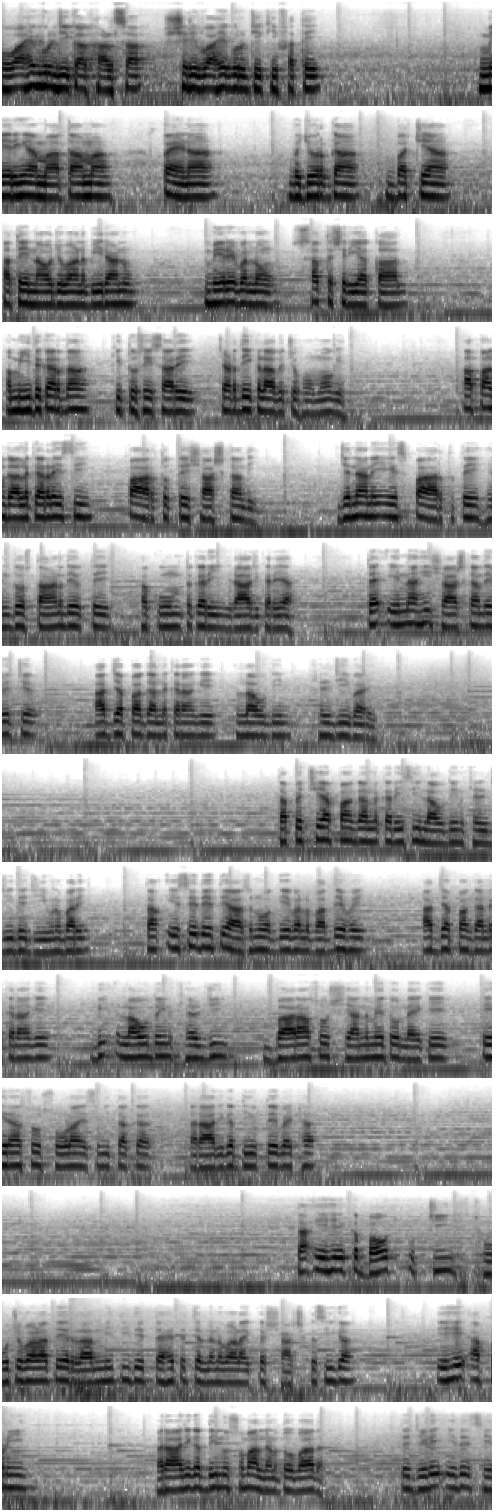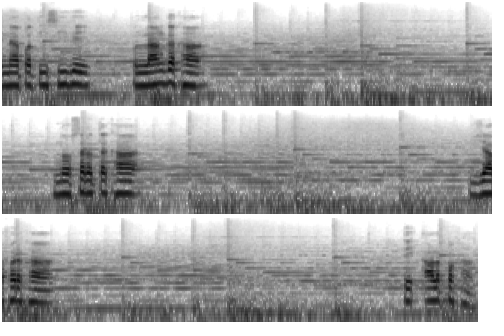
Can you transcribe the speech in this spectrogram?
ਵਾਹਿਗੁਰੂ ਜੀ ਕਾ ਖਾਲਸਾ, ਸ੍ਰੀ ਵਾਹਿਗੁਰੂ ਜੀ ਕੀ ਫਤਿਹ। ਮੇਰੀਆਂ ਮਾਤਾਵਾਂ, ਭੈਣਾਂ, ਬਜ਼ੁਰਗਾਂ, ਬੱਚਿਆਂ ਅਤੇ ਨੌਜਵਾਨ ਵੀਰਾਂ ਨੂੰ ਮੇਰੇ ਵੱਲੋਂ ਸਤਿ ਸ਼੍ਰੀ ਅਕਾਲ। ਉਮੀਦ ਕਰਦਾ ਕਿ ਤੁਸੀਂ ਸਾਰੇ ਚੜ੍ਹਦੀ ਕਲਾ ਵਿੱਚ ਹੋਵੋਗੇ। ਆਪਾਂ ਗੱਲ ਕਰ ਰਹੇ ਸੀ ਭਾਰਤ ਉੱਤੇ ਸ਼ਾਸਕਾਂ ਦੀ, ਜਿਨ੍ਹਾਂ ਨੇ ਇਸ ਭਾਰਤ ਤੇ ਹਿੰਦੁਸਤਾਨ ਦੇ ਉੱਤੇ ਹਕੂਮਤ ਕਰੀ ਰਾਜ ਕਰਿਆ। ਤੇ ਇਹਨਾਂ ਹੀ ਸ਼ਾਸਕਾਂ ਦੇ ਵਿੱਚ ਅੱਜ ਆਪਾਂ ਗੱਲ ਕਰਾਂਗੇ ਅਲਾਉਦੀਨ ਖਿਲਜੀ ਬਾਰੇ। ਤਾਂ ਪਿੱਛੇ ਆਪਾਂ ਗੱਲ ਕਰੀ ਸੀ ਅਲਾਉਦੀਨ ਖਿਲਜੀ ਦੇ ਜੀਵਨ ਬਾਰੇ, ਤਾਂ ਇਸੇ ਦੇ ਇਤਿਹਾਸ ਨੂੰ ਅੱਗੇ ਵੱਲ ਵਧਦੇ ਹੋਏ ਅੱਜ ਆਪਾਂ ਗੱਲ ਕਰਾਂਗੇ ਵੀ ਅਲਾਉਦੀਨ ਖਿਲਜੀ 1296 ਤੋਂ ਲੈ ਕੇ 1316 ਈਸਵੀ ਤੱਕ ਰਾਜਗੱਦੀ ਉੱਤੇ ਬੈਠਾ ਤਾਂ ਇਹ ਇੱਕ ਬਹੁਤ ਉੱਚੀ ਸੋਚ ਵਾਲਾ ਤੇ ਰਣਨੀਤੀ ਦੇ ਤਹਿਤ ਚੱਲਣ ਵਾਲਾ ਇੱਕ ਸ਼ਾਸਕ ਸੀਗਾ। ਇਹ ਆਪਣੀ ਰਾਜਗੱਦੀ ਨੂੰ ਸੰਭਾਲਣ ਤੋਂ ਬਾਅਦ ਤੇ ਜਿਹੜੇ ਇਹਦੇ ਸੈਨਾਪਤੀ ਸੀਗੇ, ਉਲੰਘ ਖਾਂ, ਨੁਸਰਤ ਖਾਂ ਜਾਫਰ ਖਾਂ ਤੇ ਅਲਪ ਖਾਂ।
